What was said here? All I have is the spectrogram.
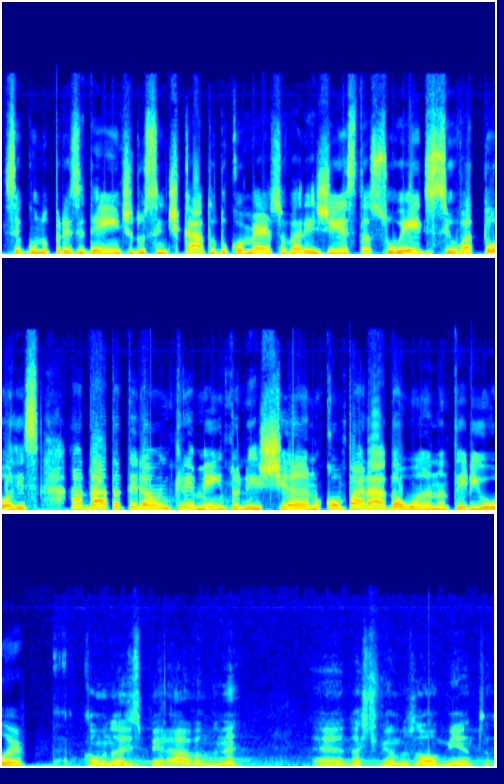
Segundo o presidente do Sindicato do Comércio Varejista, Suede Silva Torres, a data terá um incremento neste ano comparado ao ano anterior. Como nós esperávamos, né? É, nós tivemos um aumento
